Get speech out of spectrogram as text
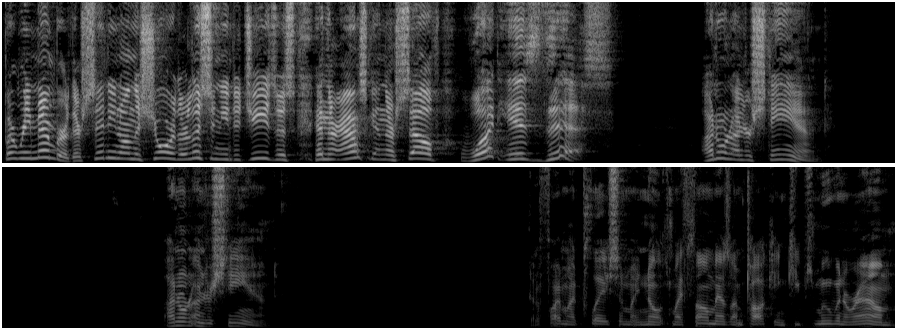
But remember, they're sitting on the shore, they're listening to Jesus, and they're asking themselves, What is this? I don't understand. I don't understand find my place in my notes. My thumb, as I'm talking, keeps moving around. And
